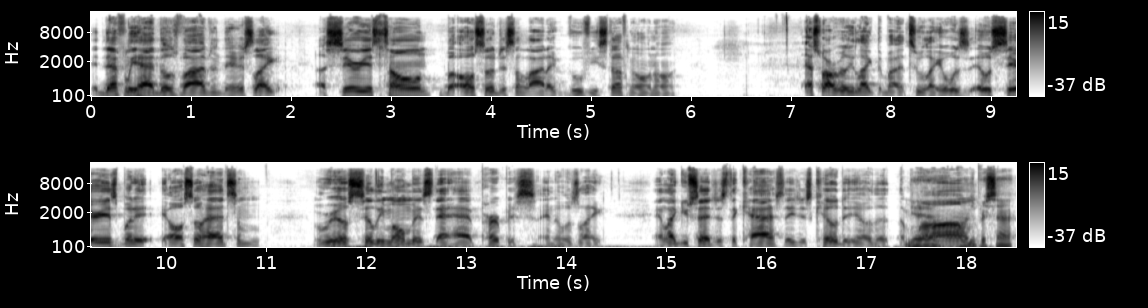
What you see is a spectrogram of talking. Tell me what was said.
it definitely had those vibes in there. It's like a serious tone, but also just a lot of goofy stuff going on. That's what I really liked about it too. Like it was, it was serious, but it, it also had some real silly moments that had purpose, and it was like, and like you said, just the cast, they just killed it, yo. The the yeah, mom, hundred percent.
